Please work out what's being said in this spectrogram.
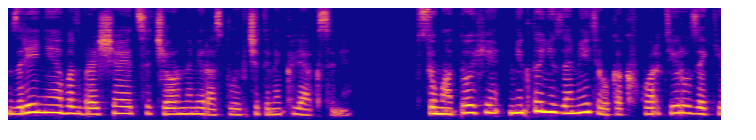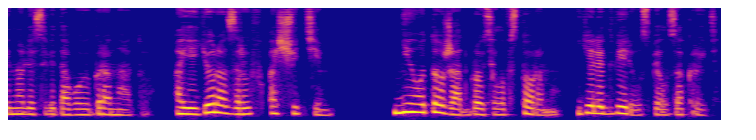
Зрение возвращается черными расплывчатыми кляксами. В суматохе никто не заметил, как в квартиру закинули световую гранату, а ее разрыв ощутим. Нио тоже отбросила в сторону, еле дверь успел закрыть.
